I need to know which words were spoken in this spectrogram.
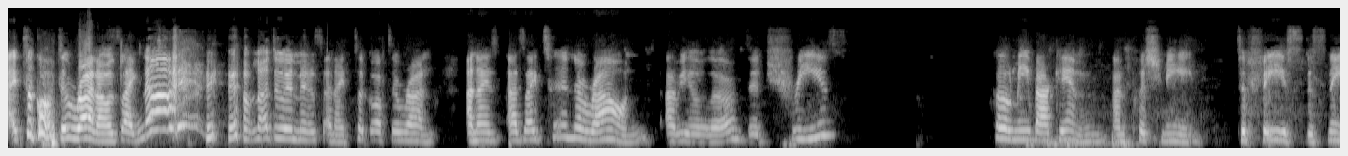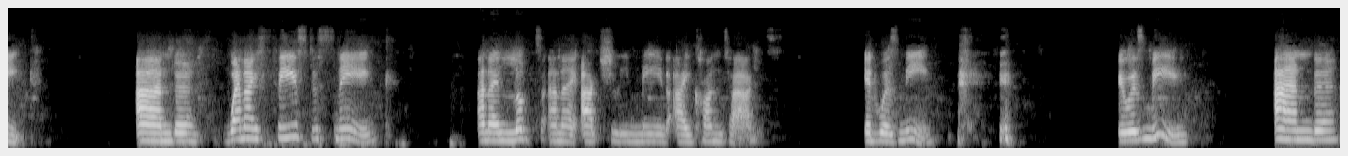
I took off to run. I was like, no, I'm not doing this. And I took off to run. And I, as I turned around, Abiola, the trees pulled me back in and pushed me to face the snake. And when I faced the snake and I looked and I actually made eye contact, it was me. it was me. And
